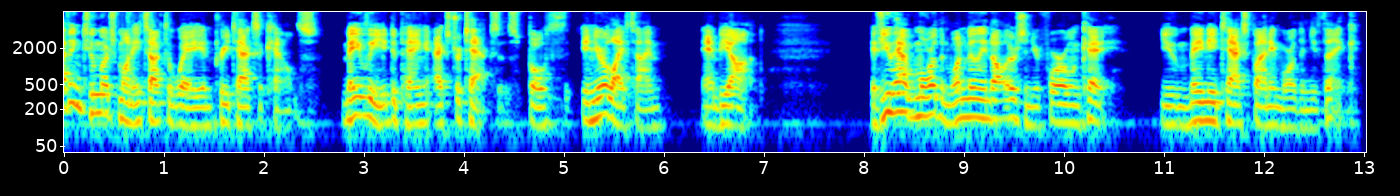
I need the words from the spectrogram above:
Having too much money tucked away in pre tax accounts may lead to paying extra taxes, both in your lifetime and beyond. If you have more than $1 million in your 401k, you may need tax planning more than you think.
